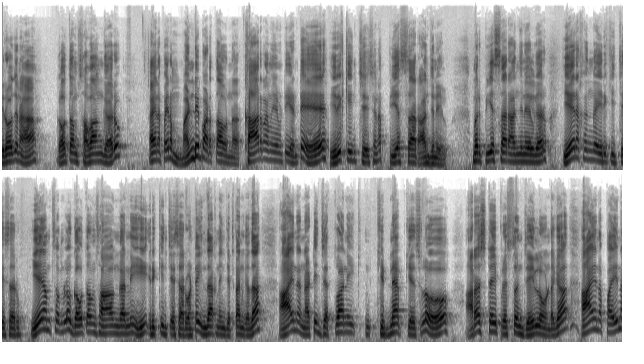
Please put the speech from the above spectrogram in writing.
ఈ రోజున గౌతమ్ సవాంగ్ గారు ఆయన పైన మండిపడతా ఉన్నారు. కారణం ఏమిటి అంటే ఇరికించేసిన పిఎస్ఆర్ ఆంజనేయులు. మరి పిఎస్ఆర్ ఆంజనేయులు గారు ఏ రకంగా ఇరికించేశారు ఏ అంశంలో గౌతమ్ సవాంగ్ గారిని ఇరికించేశారు? అంటే ఇందాక నేను చెప్పాను కదా ఆయన నటి జత్వానీ కిడ్నాప్ కేసులో అరెస్ట్ అయి ప్రస్తుతం జైల్లో ఉండగా ఆయన పైన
